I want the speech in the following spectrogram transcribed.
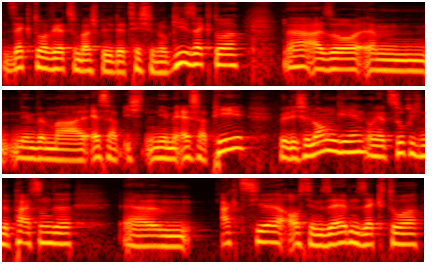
Ein Sektor wäre zum Beispiel der Technologiesektor. Ja, also ähm, nehmen wir mal SAP, ich nehme SAP, will ich long gehen und jetzt suche ich eine passende ähm, Aktie aus demselben Sektor,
